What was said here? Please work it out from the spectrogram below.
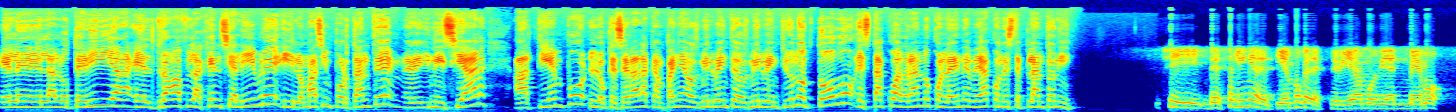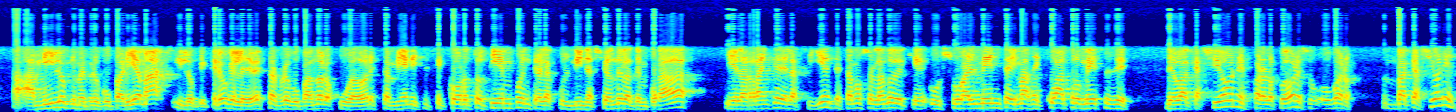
eh, la lotería, el draft, la agencia libre y lo más importante, eh, iniciar a tiempo lo que será la campaña 2020-2021. Todo está cuadrando con la NBA con este plan, Tony. Sí, de esa línea de tiempo que describía muy bien Memo, a mí lo que me preocuparía más y lo que creo que le debe estar preocupando a los jugadores también es ese corto tiempo entre la culminación de la temporada y el arranque de la siguiente. Estamos hablando de que usualmente hay más de cuatro meses de, vacaciones para los jugadores, o, bueno, vacaciones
